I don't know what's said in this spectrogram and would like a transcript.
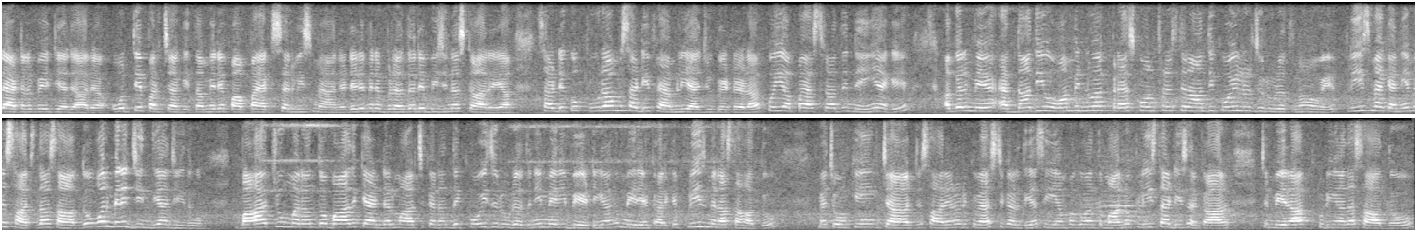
ਲੈਟਰ ਭੇਜਿਆ ਜਾ ਰਿਹਾ। ਉਹਤੇ ਪਰਚਾ ਕੀਤਾ। ਮੇਰੇ ਪਾਪਾ ਐਕਸ ਸਰਵਿਸਮੈਨ ਹੈ ਜਿਹੜੇ ਮੇਰੇ ਬ੍ਰਦਰ ਇਹ ਬਿਜ਼ਨਸ ਕਰ ਰਹੇ ਆ। ਸਾਡੇ ਕੋਲ ਪੂਰਾ ਸਾਡੀ ਫੈਮਿਲੀ ਐਜੂਕੇਟਡ ਆ। ਕੋਈ ਆਪਾਂ ਇਸ ਤਰ੍ਹਾਂ ਦੇ ਨਹੀਂ ਹੈਗੇ। ਅਗਰ ਮੈਂ ਐਦਾਂ ਦੀ ਹੋਵਾਂ, ਮੈਨੂੰ ਇੱਕ ਪ੍ਰੈਸ ਕਾਨਫਰੰਸ ਕਰਾਉਣ ਦੀ ਕੋਈ ਜ਼ਰੂਰਤ ਨਾ ਹੋਵੇ। ਪਲੀਜ਼ ਮੈਂ ਕਹਿੰਦੀ ਹਾਂ, ਮੈਂ ਸੱਚ ਦਾ ਸਾਥ ਦਿਓ ਔਰ ਮੇਰੇ ਜਿੰਦਿਆਂ ਜੀ ਦਿਓ। ਬਾਅਦ ਚੋਂ ਮਰਨ ਤੋਂ ਬਾਅਦ ਕੈਂਡਲ ਮਾਰਚ ਕਰਨ ਦੀ ਕੋਈ ਜ਼ਰੂਰਤ ਨਹੀਂ ਮੇਰੀ ਬੇਟੀਆਂ ਮੇਰੇ ਕਰਕੇ ਪਲੀਜ਼ ਮੇਰਾ ਸਾਥ ਦਿਓ। ਮੈਂ ਚੌਂਕੀ ਇੰਚਾਰਜ ਸਾਰਿਆਂ ਨੂੰ ਰਿਕਵੈਸਟ ਕਰਦੀ ਹਾਂ ਸੀਐਮ ਭਗਵੰਤ ਮਾਨ ਨੂੰ ਪਲੀਜ਼ ਤੁਹਾਡੀ ਸਰਕਾਰ 'ਚ ਮੇਰਾ ਕੁੜੀਆਂ ਦਾ ਸਾਥ ਦਿਓ।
